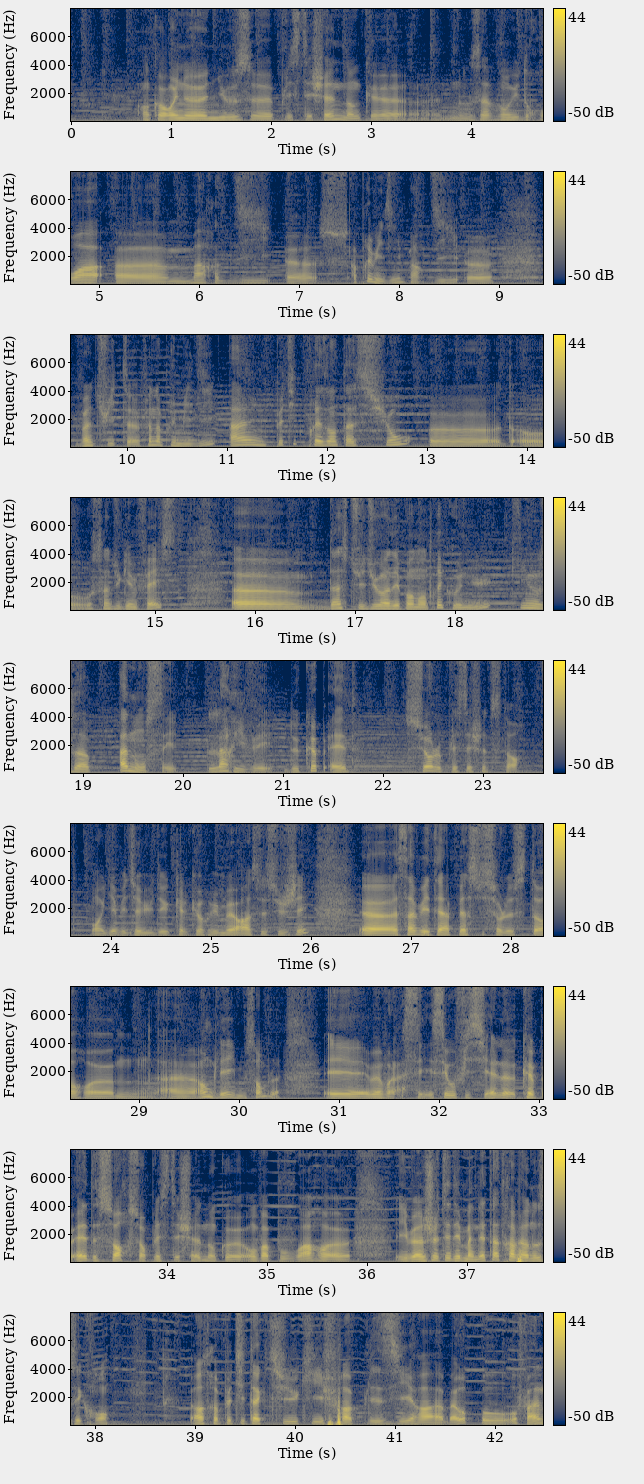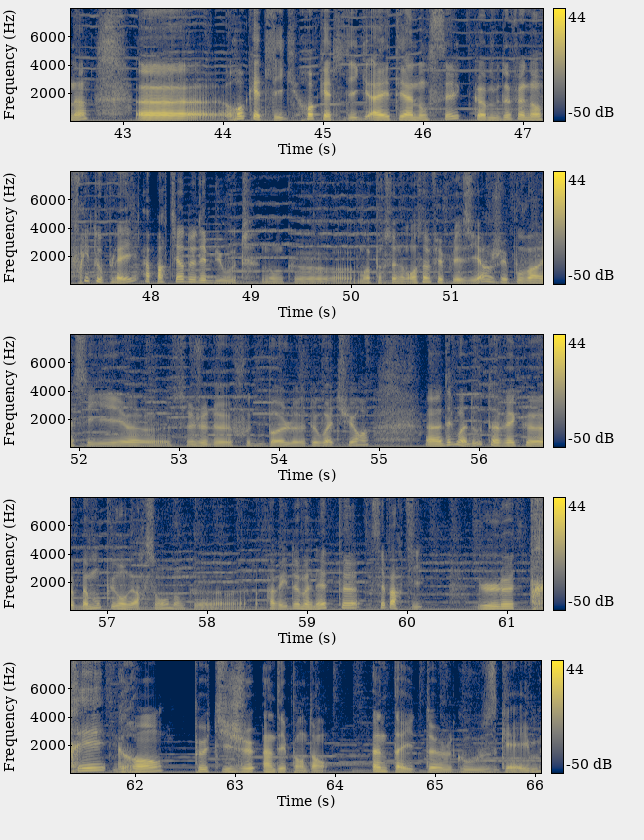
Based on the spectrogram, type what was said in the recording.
Encore une news PlayStation. Nous avons eu droit mardi après-midi, mardi 28 fin d'après-midi, à une petite présentation au sein du Game Face d'un studio indépendant très connu qui nous a annoncé l'arrivée de Cuphead sur le PlayStation Store. Bon, il y avait déjà eu quelques rumeurs à ce sujet. Euh, ça avait été aperçu sur le store euh, euh, anglais, il me semble. Et ben voilà, c'est officiel. Cuphead sort sur PlayStation, donc on va pouvoir eh ben, jeter des manettes à travers nos écrans. Autre petite actu qui fera plaisir bah, aux, fans. Hein. Euh, Rocket League. Rocket League a été annoncé comme devenant free-to-play à partir de début août. Donc euh, moi personnellement ça me fait plaisir. Je vais pouvoir essayer euh, ce jeu de football de voiture dès le mois d'août avec bah, mon plus grand garçon. Donc avec deux manettes, c'est parti. Le très grand petit jeu indépendant Untitled Goose Game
